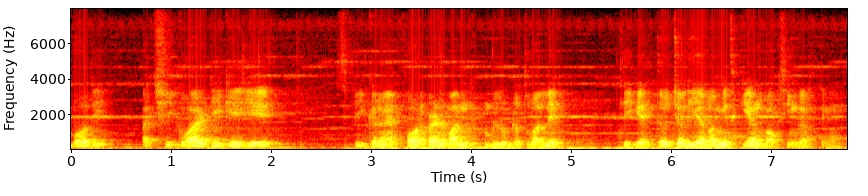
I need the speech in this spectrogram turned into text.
बहुत ही अच्छी क्वालिटी के ये स्पीकर हैं 4.1 ब्लूटूथ वाले। ठीक है? तो चलिए अब हम इसकी अनबॉक्सिंग करते हैं।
